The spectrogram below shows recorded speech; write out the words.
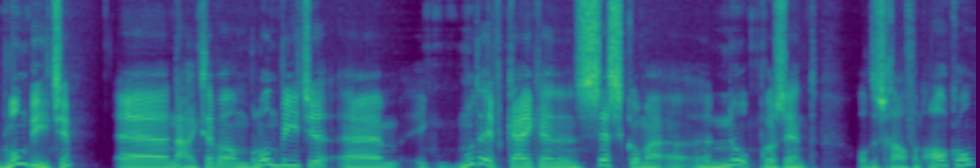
blond biertje. Nou, ik heb wel een blond biertje. Ehm, ik moet even kijken. Een 6,0% op de schaal van alcohol.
